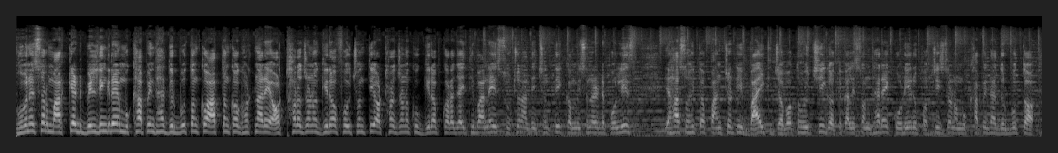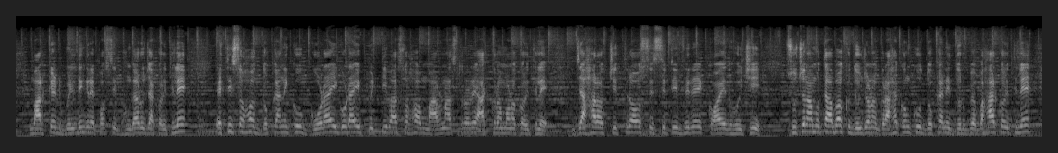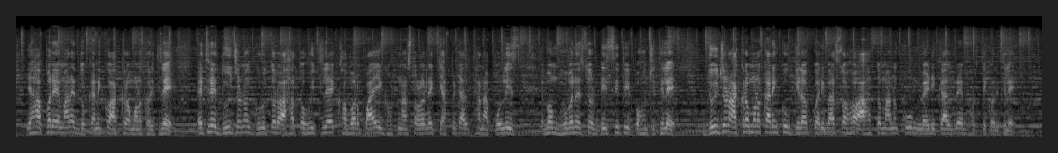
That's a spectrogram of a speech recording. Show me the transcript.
Bhubaneswar market বিল্ডিংরে মুখাপিন্ধা দুর্বৃত্তঙ্ক আতঙ্ক ঘটনার অঠর জন গিরফ হয়েছেন অঠর জনক গিরফ করা নেই সূচনা দিয়েছেন কমিশনারেট পুলিশ এসহিত পাঁচটি বাইক জবত হয়েছে গতকাল সন্ধ্যায় কোড়িয়ে পঁচিশ জন মুখাপিন্ধা দুর্বৃত্ত মার্কেট বিল্ডিংরে পশি ভঙ্গারুজা করে এসহ দোকানী গোড়াই গোড়াই পিটিবা সহ মারণাস্ত্রের আক্রমণ করে যার চিত্র সিসিটিভিরে কয়েদ হয়েছে ସୂଚନା ମୁତାବକ ଦୁଇ ଜଣ ଗ୍ରାହକଙ୍କୁ ଦୋକାନୀ ଦୁର୍ବ୍ୟବହାର କରିଥିଲେ ଏହାପରେ ଏମାନେ ଦୋକାନୀକୁ ଆକ୍ରମଣ କରିଥିଲେ ଏଥିରେ ଦୁଇ ଜଣ ଗୁରୁତର ଆହତ ହୋଇଥିଲେ ଖବର ପାଇ ଘଟଣାସ୍ଥଳରେ କ୍ୟାପିଟାଲ ଥାନା ପୋଲିସ ଏବଂ ଭୁବନେଶ୍ୱର ଡିସିପି ପହଞ୍ଚିଥିଲେ ଦୁଇ ଜଣ ଆକ୍ରମଣକାରୀଙ୍କୁ ଗିରଫ କରିବା ସହ ଆହତମାନଙ୍କୁ ମେଡିକାଲରେ ଭର୍ତ୍ତି କରିଥିଲେ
